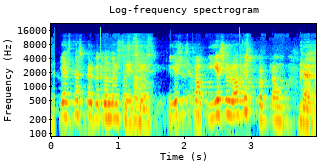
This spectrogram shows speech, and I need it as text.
Ya, Ya estás perpetuando el Sí, sí, pasado. sí, y, eso es y eso lo haces por trauma. Claro.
